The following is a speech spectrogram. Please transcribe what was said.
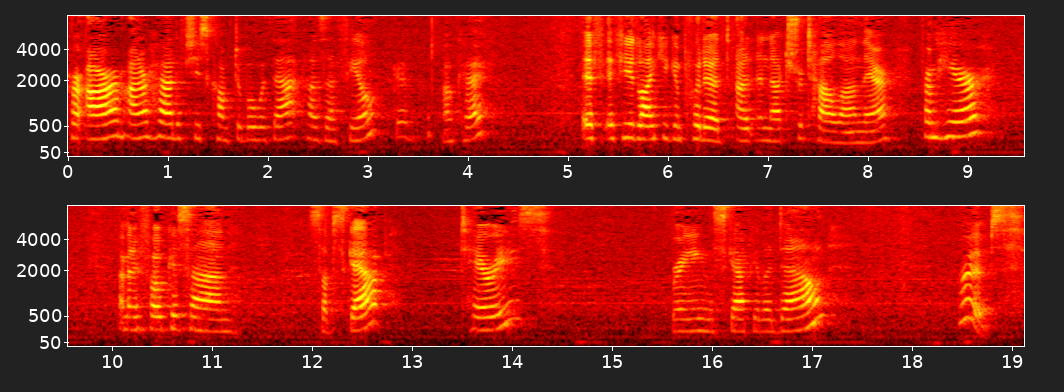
her arm on her head if she's comfortable with that. How's that feel? Good. Okay. If, if you'd like, you can put a, a, an extra towel on there. From here, I'm going to focus on subscap, teres, Bringing the scapula down. Ribs.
